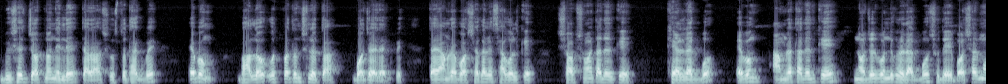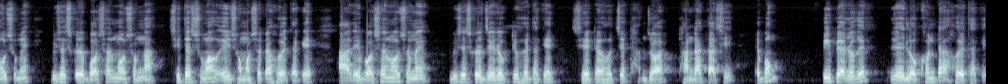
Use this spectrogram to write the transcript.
বিশেষ যত্ন নিলে তারা সুস্থ থাকবে এবং ভালো উৎপাদনশীলতা বজায় রাখবে। তাই আমরা বর্ষাকালে ছাগলকে সবসময় তাদেরকে খেয়াল রাখব এবং আমরা তাদেরকে নজরবন্দি করে রাখব শুধু এই বর্ষার মৌসুমে, বিশেষ করে বর্ষার মৌসুম না, শীতের সময়ও এই সমস্যাটা হয়ে থাকে। আর এই বর্ষার মৌসুমে বিশেষ করে যে রোগটি হয়ে থাকে সেটা হচ্ছে জ্বর, ঠান্ডা, কাশি এবং পিপিআর রোগের এই লক্ষণটা হয়ে থাকে।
